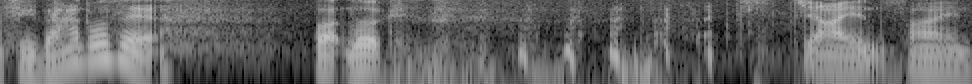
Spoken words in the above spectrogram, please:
Wasn't too bad, was it? But look, giant sign.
